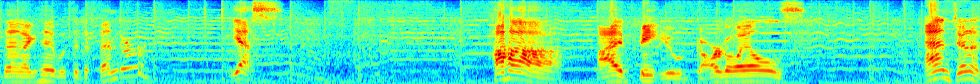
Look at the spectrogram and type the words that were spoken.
Then I can hit with the defender? Yes! Haha! I beat you, gargoyles! And Jenna,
